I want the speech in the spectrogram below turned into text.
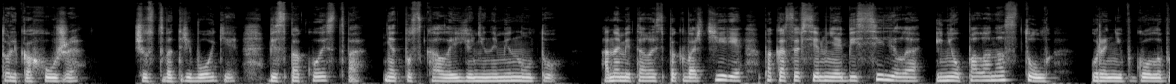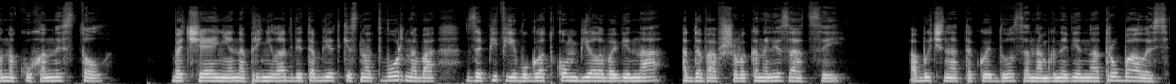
только хуже. Чувство тревоги, беспокойства не отпускало ее ни на минуту. Она металась по квартире, пока совсем не обессилила и не упала на стул, уронив голову на кухонный стол. В отчаянии она приняла две таблетки снотворного, запив его глотком белого вина, отдававшего канализацией. Обычно от такой дозы она мгновенно отрубалась,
